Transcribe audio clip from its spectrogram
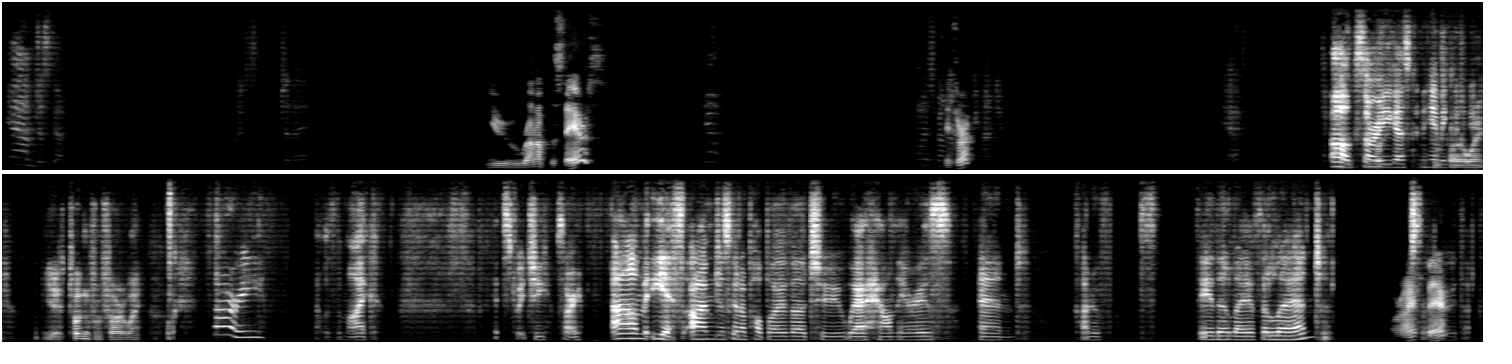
Yeah, I'm just gonna. I just to there. You run up the stairs? I'll It's right. Yeah. Oh, sorry, you guys couldn't hear me. far could you? away. Yeah, talking from far away. Sorry. That was the mic. It's twitchy. Sorry. Um, yes, I'm just going to pop over to where Halnir is and kind of see the lay of the land. Alright, so fair. that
